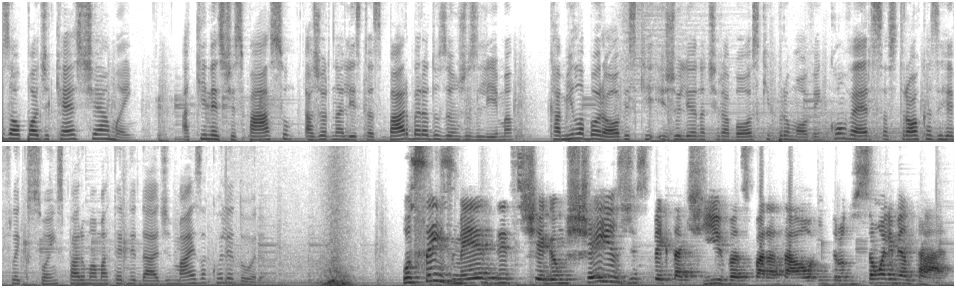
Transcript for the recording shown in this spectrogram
Bem-vindos ao podcast É a Mãe. Aqui neste espaço, as jornalistas Bárbara dos Anjos Lima, Camila Borowski e Juliana Tiraboski promovem conversas, trocas e reflexões para uma maternidade mais acolhedora. Os seis meses chegam cheios de expectativas para a tal introdução alimentar.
